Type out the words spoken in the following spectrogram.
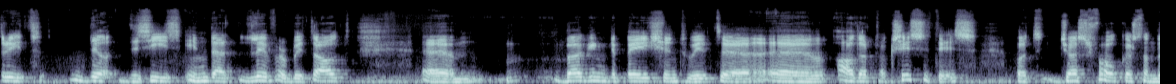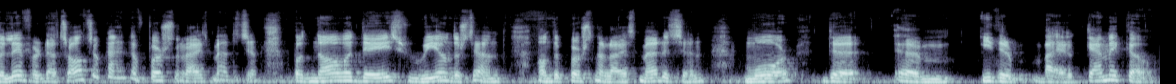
treat the disease in that liver without um, bugging the patient with uh, uh, other toxicities, but just focused on the liver, that's also kind of personalized medicine. But nowadays, we understand on the personalized medicine more the um, either biochemical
